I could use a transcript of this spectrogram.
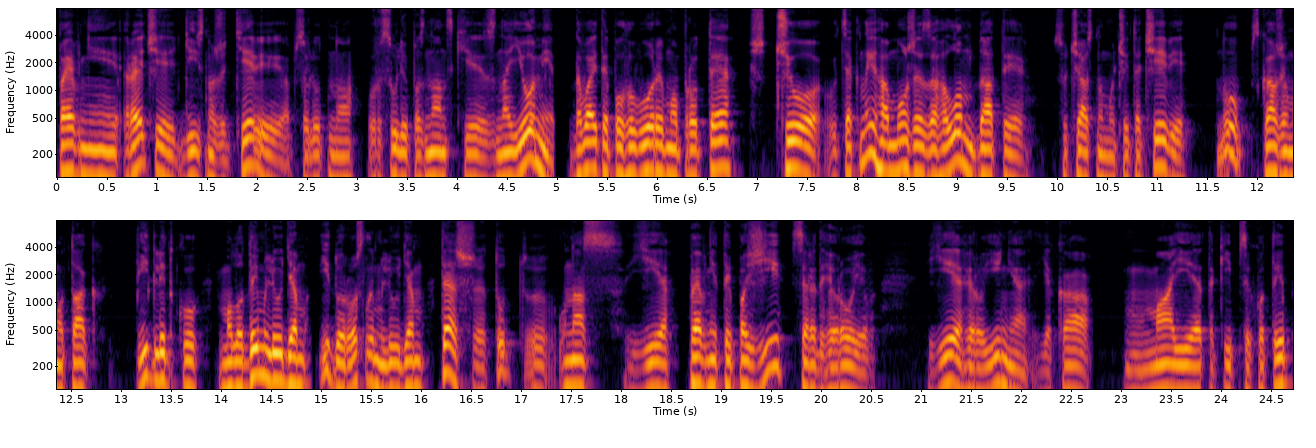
певні речі дійсно життєві, абсолютно Урсулі Познанські знайомі. Давайте поговоримо про те, що ця книга може загалом дати сучасному читачеві, ну скажімо так. Підлітку, молодим людям і дорослим людям. Теж тут е, у нас є певні типажі серед героїв. Є героїня, яка має такий психотип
